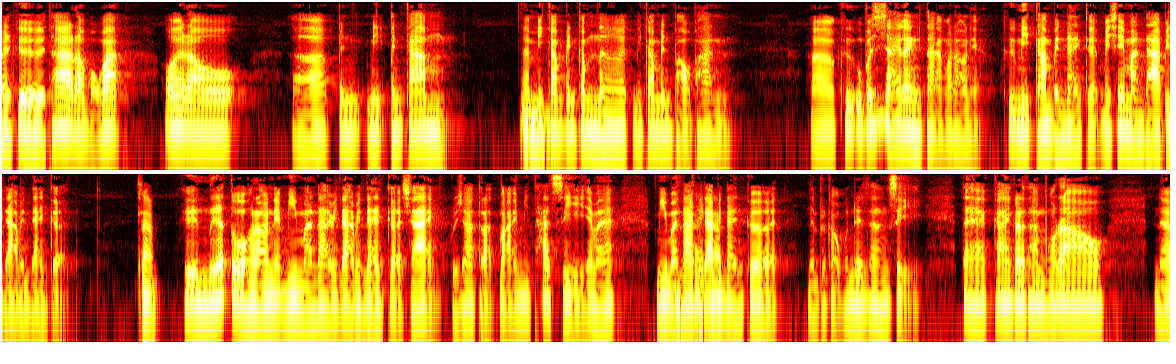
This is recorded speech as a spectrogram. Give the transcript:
มันคือถ้าเราบอกว่า โอ้ยเราเอ่อเป็นมีเป็นกรรมนะมีกรรมเป็นกำเนิด มีกรรมเป็นเผ่าพันธุ์เอ่อคืออุปนิสัยอะไรต่างๆของเราเนี่ยคือมีกรรมเป็นแดนเกิด ไม่ใช่มารดาบิดาเป็นแดนเกิด ครับ คือเนื้อตัวของเราเนี่ยมีมารดาบิดาเป็นแดนเกิดใช่พระเจ้าตรัสไว้มีธาตุสี่ใช่ไหมมีมารดาบิดาเป็นแดนเกิดนั่นประกอบขึ้นด้วยธาตุทั้งสี่แต่การกระทำของเราเนี่ย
